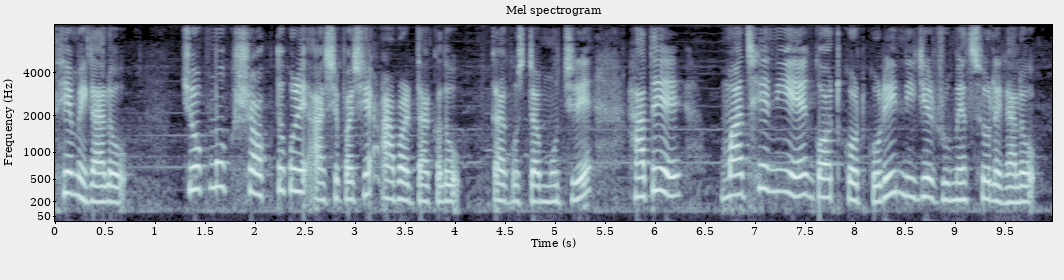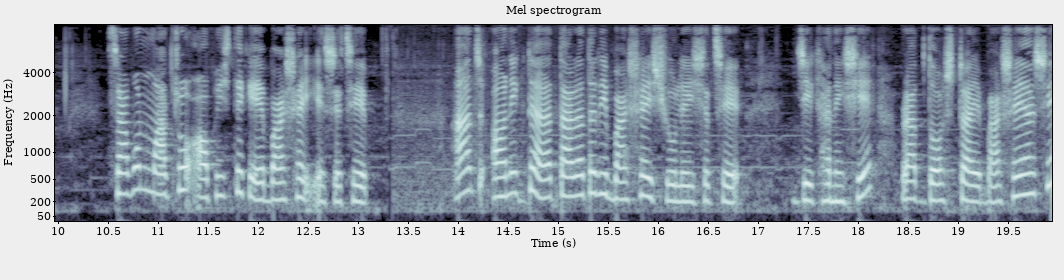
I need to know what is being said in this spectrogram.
থেমে গেল। চোখ মুখ শক্ত করে আশেপাশে আবার তাকালো। কাগজটা মুচড়ে হাতে মাঝে নিয়ে গটগট করে নিজের রুমে চলে গেল। শ্রাবণ মাত্র অফিস থেকে বাসায় এসেছে। আজ অনেকটা তাড়াতাড়ি বাসায় চলে এসেছে। যেখানে সে রাত দশটায় বাসায় আসে,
